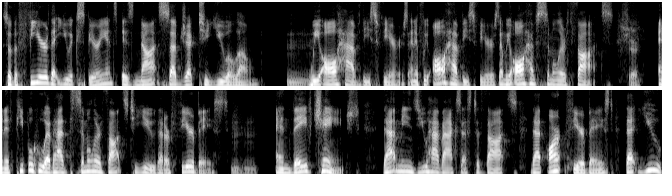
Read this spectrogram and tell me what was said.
so the fear that you experience is not subject to you alone Mm. we all have these fears and if we all have these fears then we all have similar thoughts Sure. And if people who have had similar thoughts to you that are fear based Mhm. and they've changed, that means you have access to thoughts that aren't fear based that you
